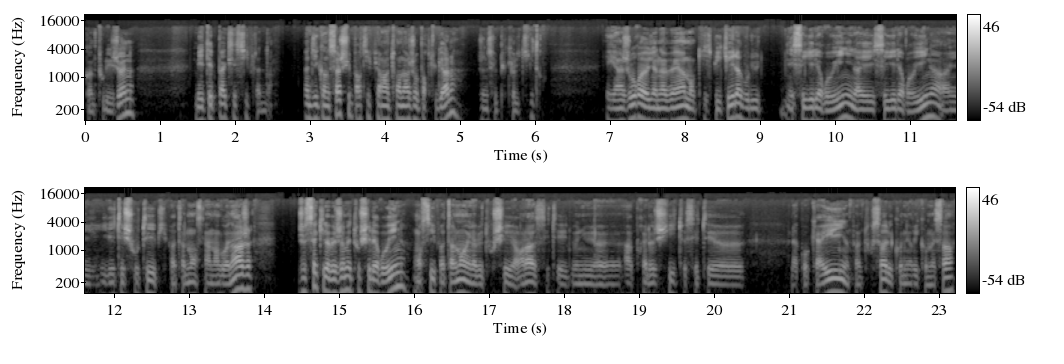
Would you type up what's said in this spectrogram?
comme tous les jeunes, mais n'était pas excessif là-dedans. On dit comme ça, je suis parti faire un tournage au Portugal, je ne sais plus quel titre. Et un jour, euh, il y en avait un qui expliquait, il a voulu essayé l'héroïne, il a essayé l'héroïne, il était shooté et puis fatalement c'était un engrenage. Je sais qu'il avait jamais touché l'héroïne. Bon, si, fatalement, il avait touché. Alors là, c'était devenu, euh, après le shit, c'était euh, la cocaïne, enfin tout ça, les conneries comme ça.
